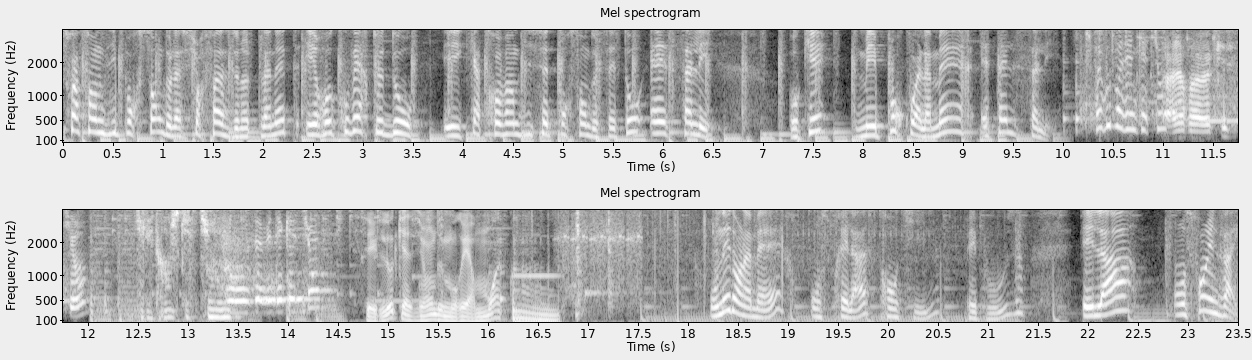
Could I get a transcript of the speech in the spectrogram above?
70% de la surface de notre planète est recouverte d'eau et 97% de cette eau est salée. Ok, mais pourquoi la mer est-elle salée? Je peux vous poser une question? Alors, euh, question? Quelle étrange question. Vous avez des questions? C'est l'occasion de mourir moins. On est dans la mer, on se prélasse tranquille, pépouse, et là, on se prend une vague.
